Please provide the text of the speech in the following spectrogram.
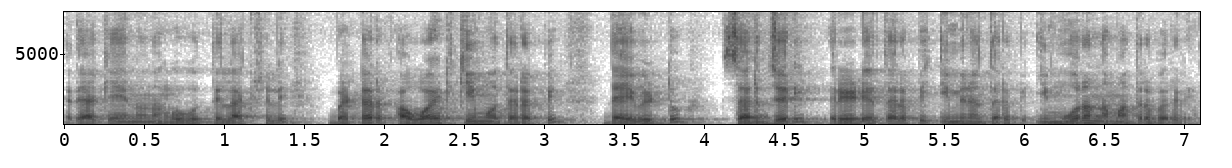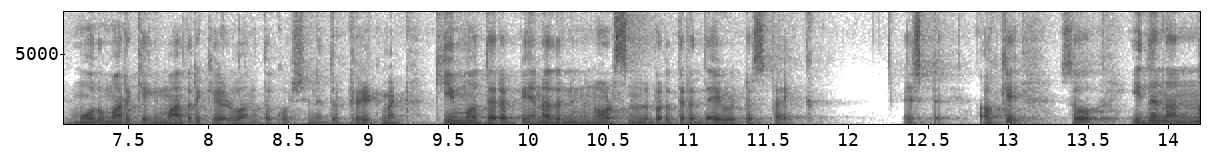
ಅದು ಯಾಕೆ ಏನು ನನಗೂ ಗೊತ್ತಿಲ್ಲ ಆ್ಯಕ್ಚುಲಿ ಬೆಟರ್ ಅವಾಯ್ಡ್ ಕೀಮೋಥೆರಪಿ ದಯವಿಟ್ಟು ಸರ್ಜರಿ ರೇಡಿಯೋಥೆರಪಿ ಇಮ್ಯುನೋಥೆರಪಿ ಈ ಮೂರನ್ನು ಮಾತ್ರ ಬರೀರಿ. ಮೂರು ಮಾರ್ಕಿಗೆ ಮಾತ್ರ ಕೇಳುವಂಥ ಕ್ವಶನ್ ಇದು ಟ್ರೀಟ್ಮೆಂಟ್ ಕೀಮೋಥೆರಪಿ ಏನಾದರೂ ನಿಮ್ಮ ನೋಟ್ಸ್ನಲ್ಲಿ ಬರ್ತಾರೆ ದಯವಿಟ್ಟು ಸ್ಟ್ರೈಕ್ ಅಷ್ಟೇ ಓಕೆ ಸೊ ಇದು ನನ್ನ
